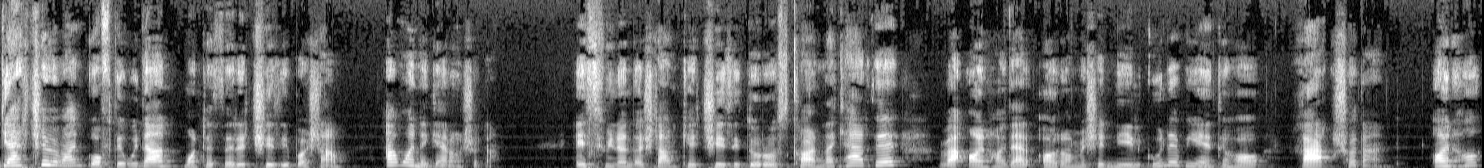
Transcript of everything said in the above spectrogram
گرچه به من گفته بودند منتظر چیزی باشم اما نگران شدم. اطمینان داشتم که چیزی درست کار نکرده و آنها در آرامش نیلگون بی انتها غرق شدند. آنها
